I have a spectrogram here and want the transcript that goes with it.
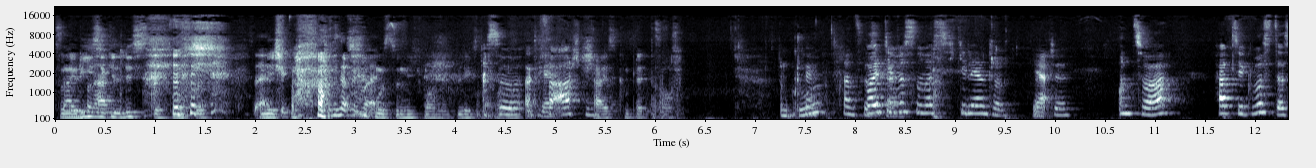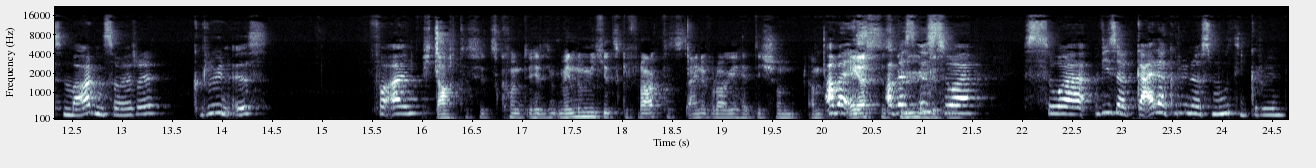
So eine riesige Liste. Musst du, Sag nicht ich. Spaß. Musst du nicht machen. Du legst einfach Okay. verarscht. Scheiß komplett drauf. Und du, Okay. Franziska? Wollt ihr wissen, was ich gelernt habe? Ja. heute? Und zwar, habt ihr gewusst, dass Magensäure grün ist? Vor allem, Ich dachte, jetzt konnte, hätte wenn du mich jetzt gefragt hättest, eine Frage hätte ich schon am aber, es, erstes aber es Grün ist so gesagt. ein, so ein, wie so ein geiler grüner Smoothie-Grün.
